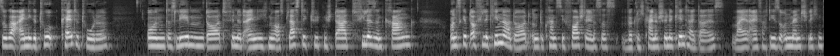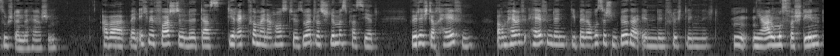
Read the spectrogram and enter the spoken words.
sogar einige to Kältetode. Und das Leben dort findet eigentlich nur aus Plastiktüten statt. Viele sind krank. Und es gibt auch viele Kinder dort. Und du kannst dir vorstellen, dass das wirklich keine schöne Kindheit da ist, weil einfach diese unmenschlichen Zustände herrschen. Aber wenn ich mir vorstelle, dass direkt vor meiner Haustür so etwas Schlimmes passiert, würde ich doch helfen. Warum helfen denn die belarussischen BürgerInnen den Flüchtlingen nicht? Hm, ja, du musst verstehen,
